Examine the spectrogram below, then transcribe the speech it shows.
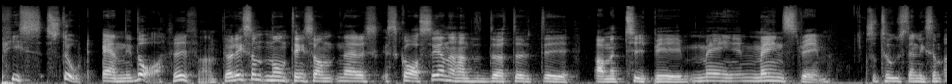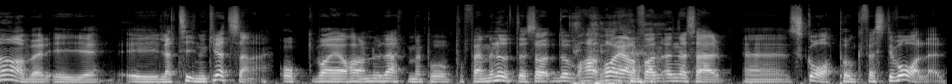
Pissstort, än idag. Fy fan. Det var liksom någonting som när ska-scenen hade dött ut i, ja men typ i main, mainstream, så togs den liksom över i, i latinokretsarna. Och vad jag har nu lärt mig på, på fem minuter, så då har jag i alla fall en så här eh, ska-punkfestivaler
